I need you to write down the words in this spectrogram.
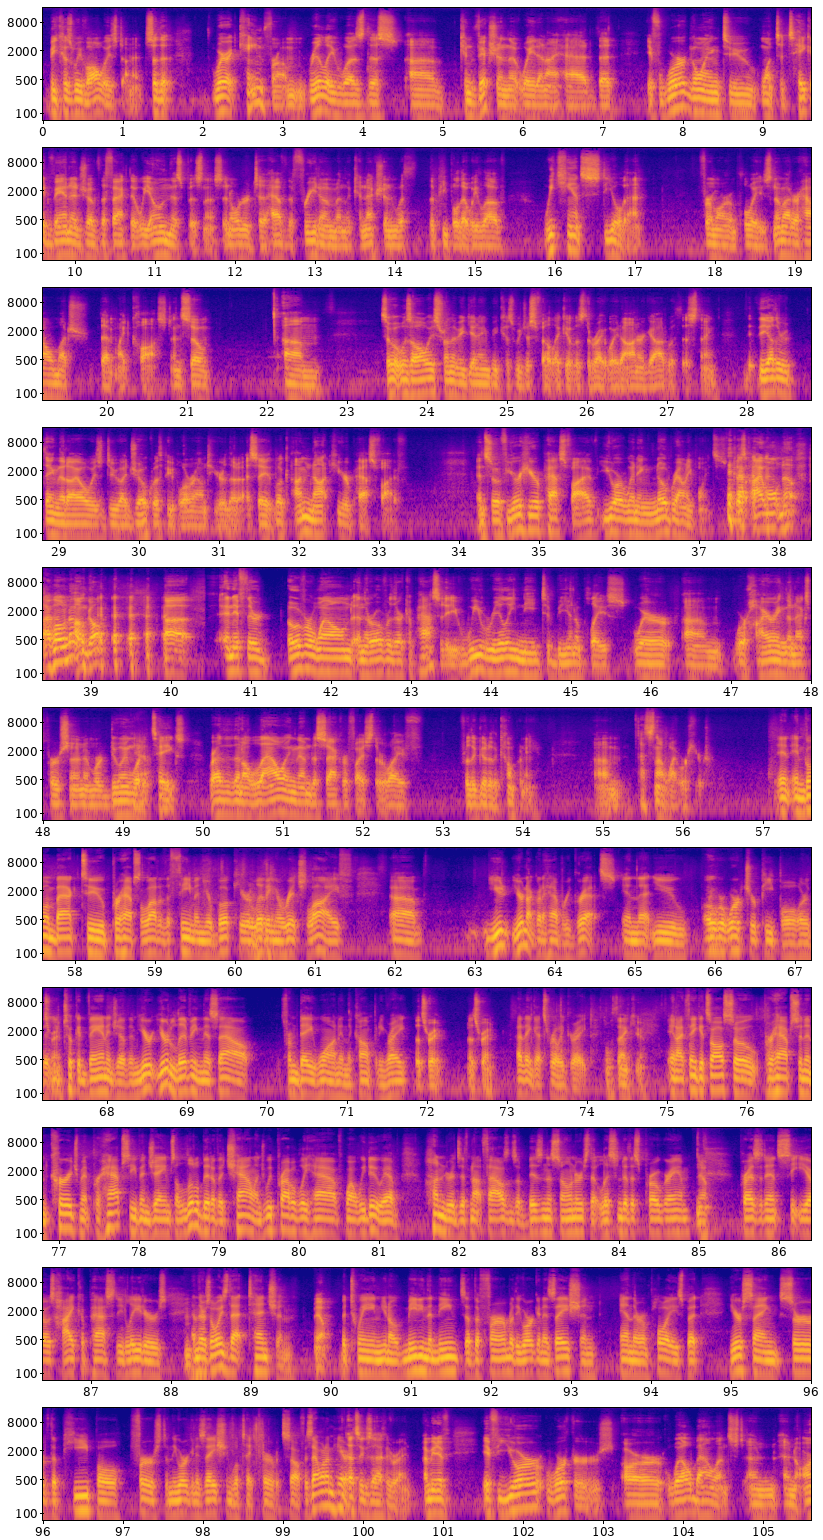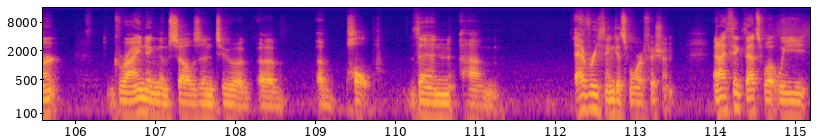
Because we've always done it. So that where it came from really was this uh, conviction that Wade and I had that if we're going to want to take advantage of the fact that we own this business in order to have the freedom and the connection with the people that we love, we can't steal that from our employees, no matter how much that might cost. And so, um, so it was always from the beginning because we just felt like it was the right way to honor God with this thing. The, the other thing that I always do, I joke with people around here that I say, look, I'm not here past five. And so if you're here past five, you are winning no brownie points because I won't know. I won't know. I'm gone. Uh, and if they're overwhelmed and they're over their capacity, we really need to be in a place where um, we're hiring the next person and we're doing what Yeah. it takes rather than allowing them to sacrifice their life for the good of the company. Um, that's not why we're here. And, and, going back to perhaps a lot of the theme in your book here, living a rich life, uh, you you're not going to have regrets in that you overworked your people or that right. you took advantage of them. You're you're living this out from day one in the company, right? That's right. That's right. I think that's really great. Well, thank you. And I think it's also perhaps an encouragement, perhaps even, James, a little bit of a challenge. We probably have, well, we do we have hundreds, if not thousands, of business owners that listen to this program. Yeah. Presidents, CEOs, high capacity leaders. Mm-hmm. And there's always that tension yeah. between, you know, meeting the needs of the firm or the organization and their employees. But you're saying serve the people first and the organization will take care of itself. Is that what I'm hearing? That's exactly right. I mean, if if your workers are well balanced and, and aren't grinding themselves into a, a, a pulp, then um, everything gets more efficient. And I think that's what we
